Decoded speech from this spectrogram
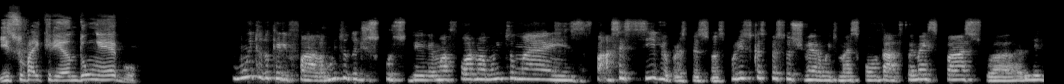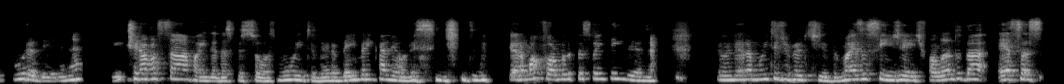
Isso vai criando um ego. Muito do que ele fala, muito do discurso dele é uma forma muito mais acessível para as pessoas. Por isso que as pessoas tiveram muito mais contato, foi mais fácil a leitura dele, né? E tirava sarro ainda das pessoas, muito. Ele era bem brincalhão nesse sentido. Era uma forma da pessoa entender, né? Ele era muito divertido. Mas, assim, gente, falando da essas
